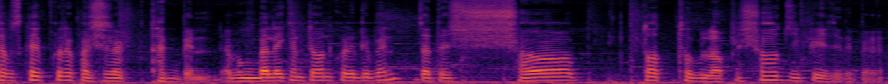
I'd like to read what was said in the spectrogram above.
সাবস্ক্রাইব করে পাশে থাকবেন এবং বেলাইকনটা অন করে দিবেন যাতে সব তথ্যগুলো আপনি সহজেই পেয়ে যেতে পারেন।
